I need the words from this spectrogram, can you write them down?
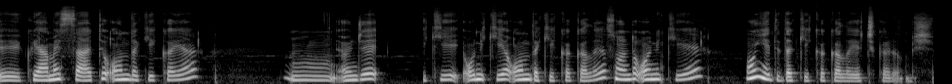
e, kıyamet saati 10 dakikaya hmm, önce 2, 12'ye 10 dakika kalaya sonra da 12'ye 17 dakika kalaya çıkarılmış.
